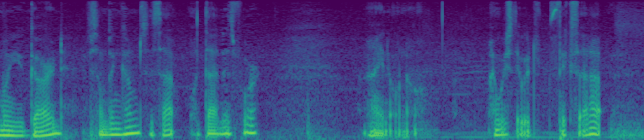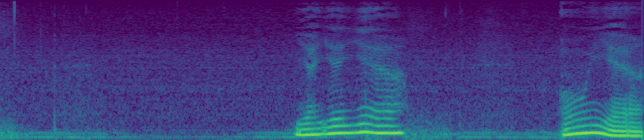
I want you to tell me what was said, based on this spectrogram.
will you guard if something comes? Is that what that is for? I don't know. I wish they would fix that up. Yeah, yeah, yeah. Oh, yeah.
